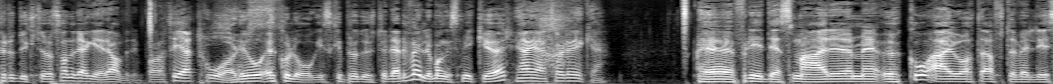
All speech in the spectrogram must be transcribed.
produkter og sånn reagerer jeg aldri på. For jeg tåler jo økologiske produkter. Det er det veldig mange som ikke gjør. Ja, jeg tåler det ikke. Eh, fordi det som er med øko, er jo at det er ofte veldig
